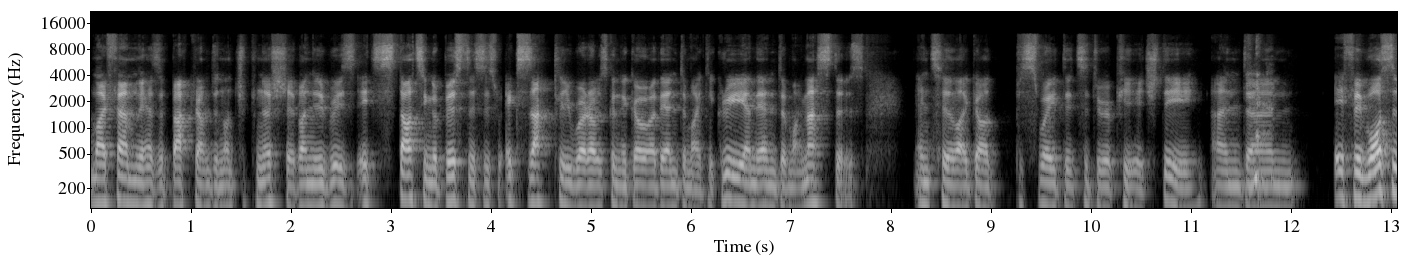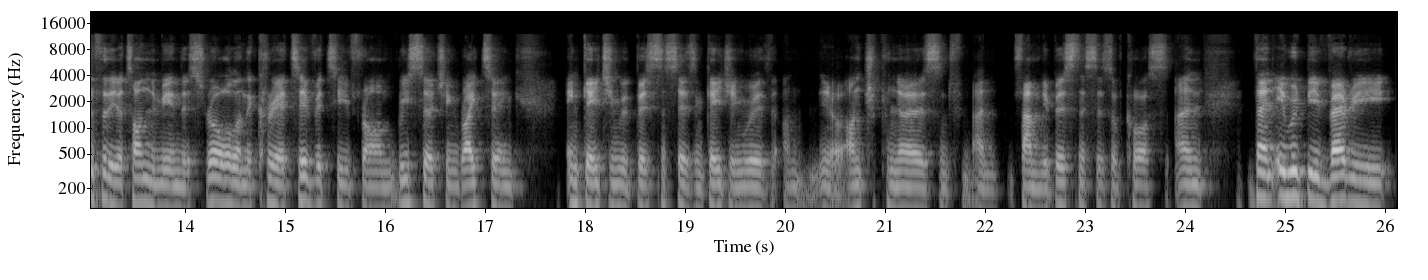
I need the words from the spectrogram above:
my family has a background in entrepreneurship and it was it's starting a business is exactly where i was going to go at the end of my degree and the end of my masters until i got persuaded to do a phd and um, if it wasn't for the autonomy in this role and the creativity from researching writing engaging with businesses, engaging with um, you know entrepreneurs and and family businesses, of course, and then it would be very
